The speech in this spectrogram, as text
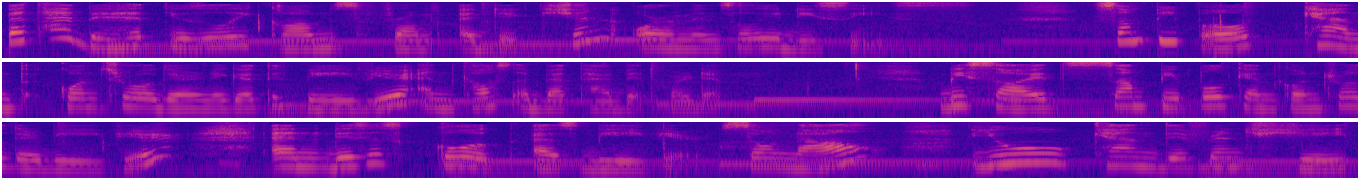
Bad habit usually comes from addiction or mental disease. Some people can't control their negative behavior and cause a bad habit for them. Besides, some people can control their behavior, and this is called as behavior. So now you can differentiate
